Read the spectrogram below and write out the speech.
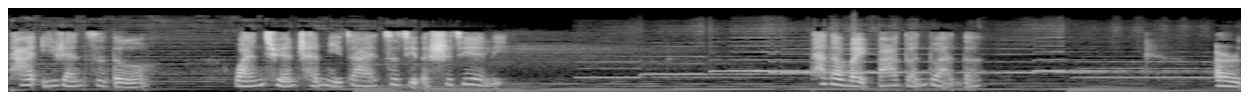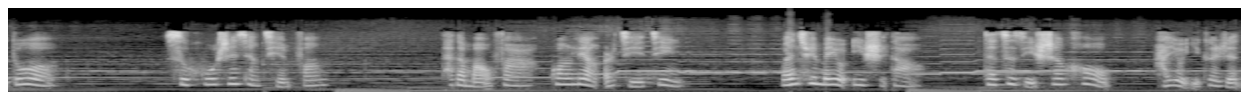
它怡然自得。完全沉迷在自己的世界里，它的尾巴短短的，耳朵似乎伸向前方，它的毛发光亮而洁净，完全没有意识到，在自己身后还有一个人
